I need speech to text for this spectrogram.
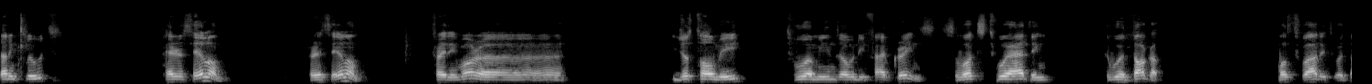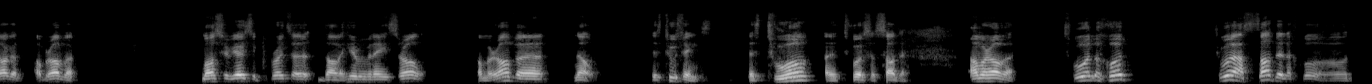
that includes Peres Elon. Peres Elon. Friday morning, uh, you just told me Tvua means only five grains. So what's Tvua adding to a Dagat? What's Tvua adding to a Dagat? Abrava. Master of Yosef, Kaprota, Dava, here with Israel. Amarava, no. There's two things. There's Tvua and Tvua Sasada. Amarava. Tvua Lechud, Tvua Sade Lechud.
